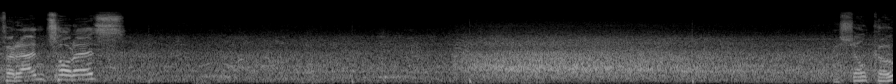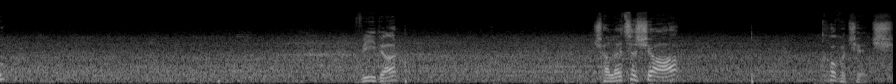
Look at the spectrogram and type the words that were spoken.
Ferran Torres. Vrsaljko. Vida. Caleta-Car. Kovacic.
